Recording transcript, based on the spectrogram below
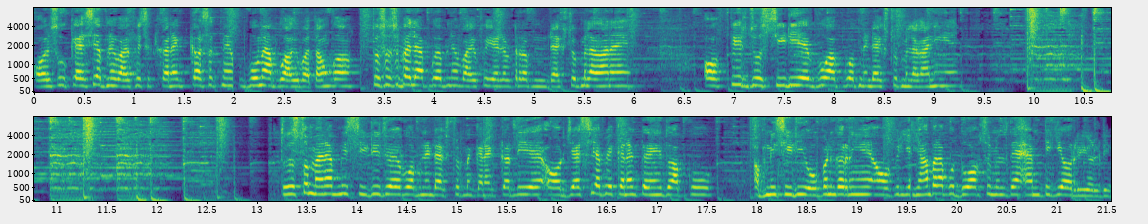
और इसको कैसे अपने वाईफाई से कनेक्ट कर सकते हैं, वो मैं आपको आगे बताऊँगा। तो सबसे पहले आपको अपने वाईफाई एडाप्टर अपने डेस्कटॉप में लगाना है और फिर जो सीडी है, वो आपको अपने डेस्कटॉप में लगानी है। तो दोस्तों, मैंने अपनी सीडी जो है वो अपने डेस्कटॉप में कनेक्ट कर ली है और जैसे ही आप ये कनेक्ट करेंगे तो आपको अपनी सीडी ओपन करनी है और फिर यहाँ पर आपको दो ऑप्शन मिलते हैं एम की और रियल टी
